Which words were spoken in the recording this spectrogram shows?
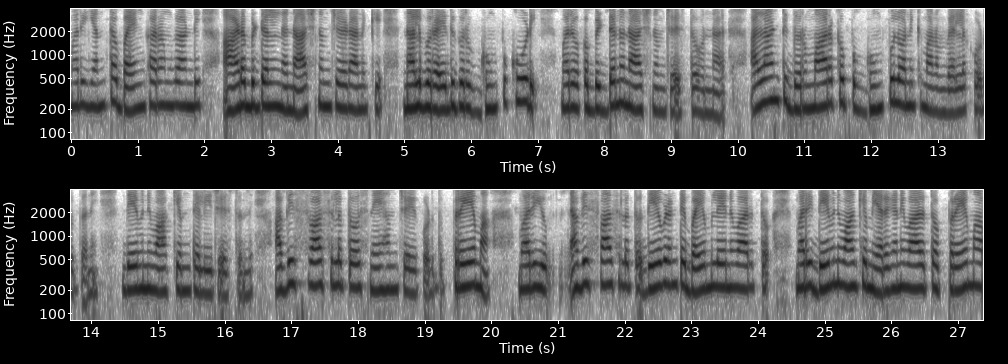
మరి ఎంత భయంకరంగా అండి. ఆడబిడ్డలను నాశనం చేయడానికి నలుగురు ఐదుగురు గుంపు కూడి మరి ఒక బిడ్డను నాశనం చేస్తూ ఉన్నారు. అలాంటి దుర్మార్గపు గుంపులోనికి మనం వెళ్ళకూడదని దేవుని వాక్యం తెలియజేస్తుంది. అవిశ్వాసులతో స్నేహం చేయకూడదు. ప్రేమ మరియు అవిశ్వాసులతో దేవుడంటే భయం లేని వారితో మరి దేవుని వాక్యం ఎరగని వారితో ప్రేమ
